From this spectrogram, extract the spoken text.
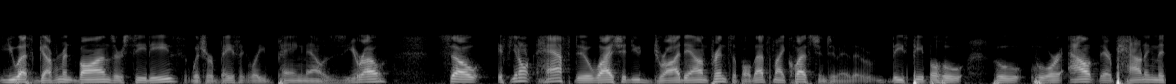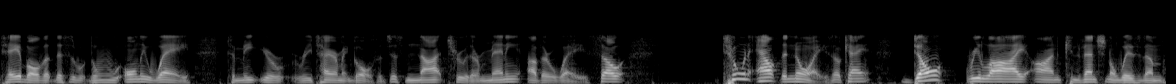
U.S. government bonds or CDs, which are basically paying now zero. So if you don't have to, why should you draw down principal? That's my question to me. These people who who who are out there pounding the table that this is the only way to meet your retirement goals. It's just not true. There are many other ways. So tune out the noise, okay? Don't rely on conventional wisdom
